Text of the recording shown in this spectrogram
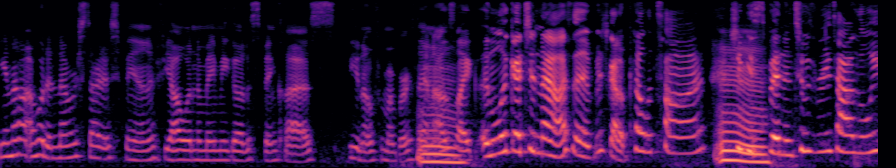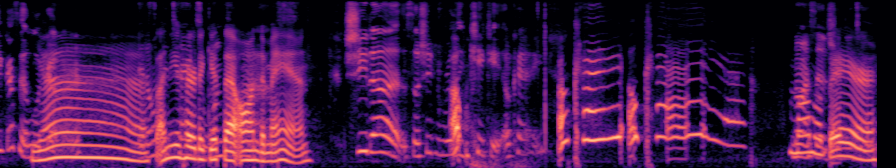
you know, I would have never started spin if y'all wouldn't have made me go to spin class, you know, for my birthday. And I was Mm. like, and look at you now. I said, bitch got a Peloton. She be Mm. spending two, three times a week. I said, look at her. Yes. I need her to get that on demand. She does, so she can really Oh. kick it, okay? Okay, okay. No, Mama bear.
